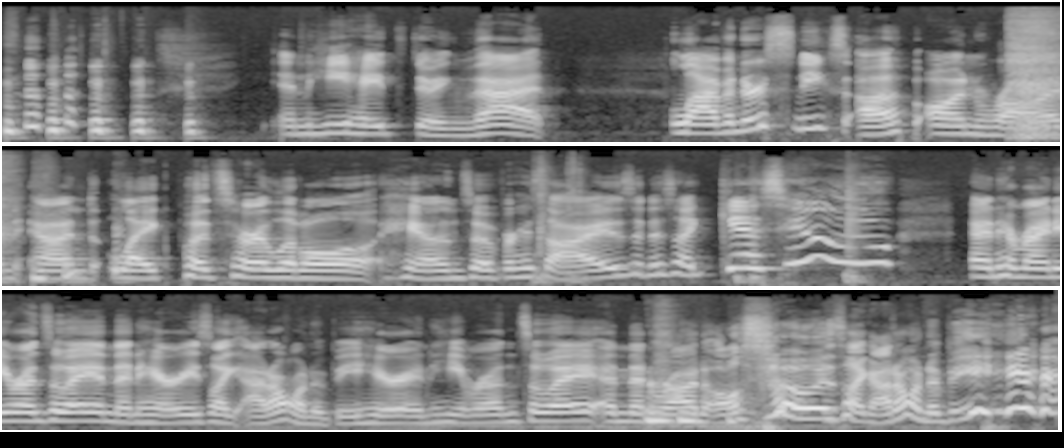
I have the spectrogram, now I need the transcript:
and he hates doing that. Lavender sneaks up on Ron and like puts her little hands over his eyes and is like, "Guess who?" And Hermione runs away, and then Harry's like, "I don't want to be here," and he runs away. And then Ron also is like, "I don't want to be here,"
